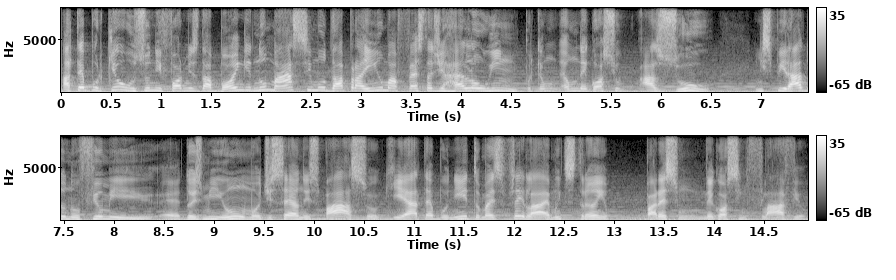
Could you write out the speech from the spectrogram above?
Até porque os uniformes da Boeing, no máximo, dá pra ir em uma festa de Halloween, porque é um, é um negócio azul, inspirado no filme é, 2001, Uma Odisseia no Espaço, que é até bonito, mas sei lá, é muito estranho. Parece um negócio inflável.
